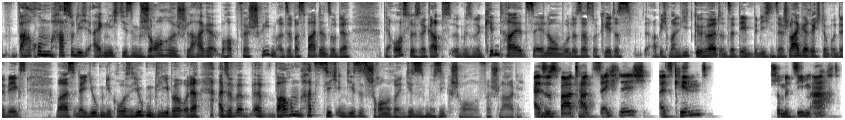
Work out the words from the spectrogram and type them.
warum hast du dich eigentlich diesem Genre Schlager überhaupt verschrieben? Also was war denn so der, der Auslöser? Gab es irgendwie so eine Kindheitserinnerung, wo du sagst, okay, das habe ich mal ein Lied gehört und seitdem bin ich in der Schlagerrichtung unterwegs? War es in der Jugend die große Jugendliebe? Oder also warum hat es dich in dieses Genre, in dieses Musikgenre verschlagen? Also es war tatsächlich als Kind, schon mit sieben, acht,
